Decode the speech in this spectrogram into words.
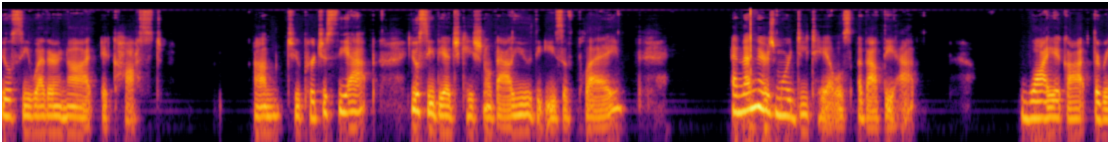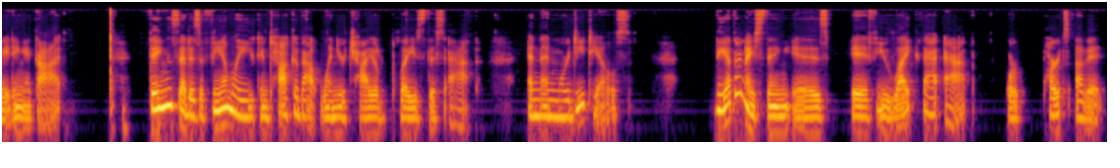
You'll see whether or not it cost um, to purchase the app. You'll see the educational value, the ease of play. And then there's more details about the app, why it got the rating it got. Things that as a family you can talk about when your child plays this app, and then more details. The other nice thing is if you like that app or parts of it,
